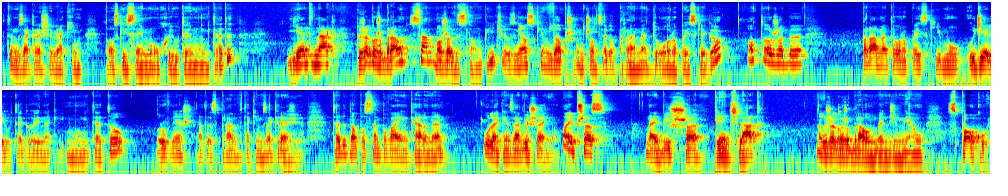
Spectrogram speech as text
w tym zakresie, w jakim polski Sejm uchylił te immunitety, jednak Grzegorz Braun sam może wystąpić z wnioskiem do przewodniczącego Parlamentu Europejskiego o to, żeby Parlament Europejski mu udzielił tego jednak immunitetu, również na te sprawy w takim zakresie. Wtedy no, postępowanie karne ulegnie zawieszeniu. No i przez najbliższe 5 lat no Grzegorz Braun będzie miał spokój.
